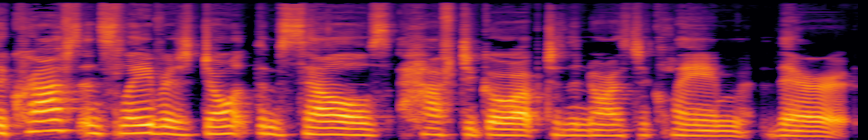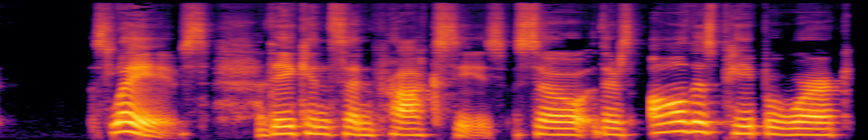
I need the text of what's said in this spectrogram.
the crafts and slavers don't themselves have to go up to the north to claim their slaves. They can send proxies. So there's all this paperwork.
